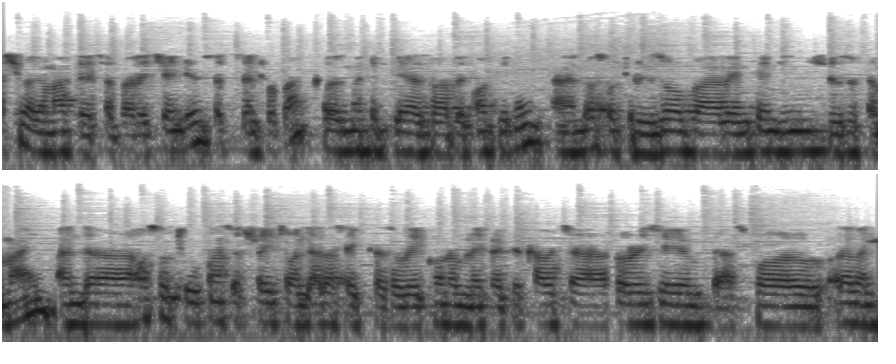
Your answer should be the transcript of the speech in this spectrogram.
assure the markets about the changes at the central bank, so the market players have the confidence, and also to resolve uh, the impending issues with the mine, and uh, also to concentrate on the other sectors of the economy like agriculture, tourism, transport, rather than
